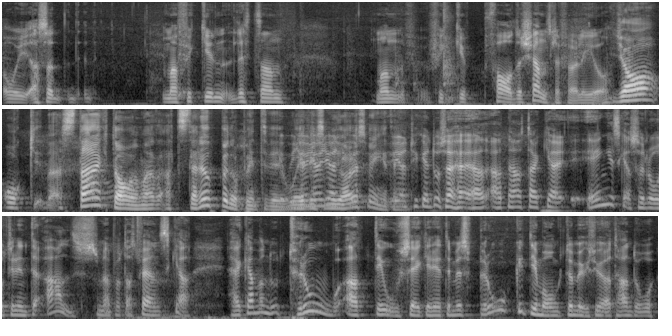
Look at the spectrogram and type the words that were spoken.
Oj, alltså d- d- Man fick ju lite sån Man fick ju faderkänsla för Leo Ja, och starkt av honom att, att ställa upp ändå på intervju och Jag- liksom jag- göra som ingenting. Jag tycker ändå så här att när han snackar engelska så låter det inte alls som när han pratar svenska. Här kan man nog tro att det är osäkerheten med språket i mångt och mycket som gör att han då,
